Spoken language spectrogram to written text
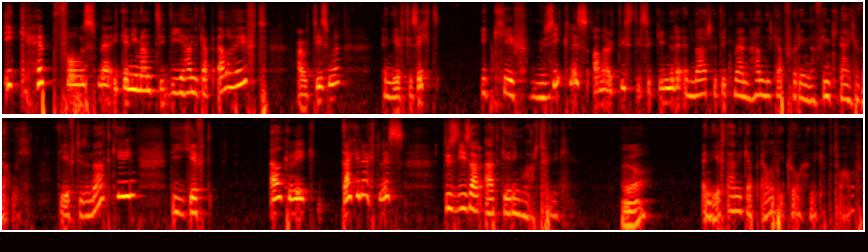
ik heb volgens mij... Ik ken iemand die- die handicap 11 heeft, autisme, en die heeft gezegd... Ik geef muziekles aan autistische kinderen en daar zet ik mijn handicap voor in. Dat vind ik dan geweldig. Die heeft dus een uitkering, die geeft elke week dag en nacht les. Dus die is haar uitkering waard, vind ik. Ja. En die heeft handicap 11, ik wil handicap 12.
